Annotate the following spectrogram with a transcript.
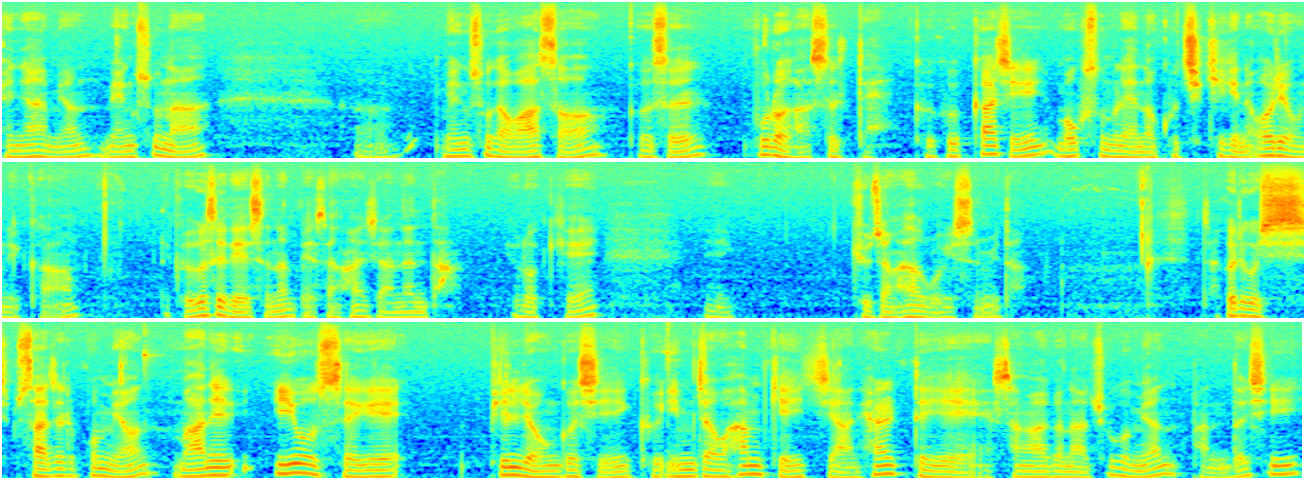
왜냐하면 맹수나 어, 맹수가 와서 그것을 물어갔을 때 그것까지 목숨을 내놓고 지키기는 어려우니까 그것에 대해서는 배상하지 않는다. 이렇게 규정하고 있습니다. 자, 그리고 14절을 보면 만일 이웃에게 빌려온 것이 그 임자와 함께 있지 아니할 때에 상하거나 죽으면 반드시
